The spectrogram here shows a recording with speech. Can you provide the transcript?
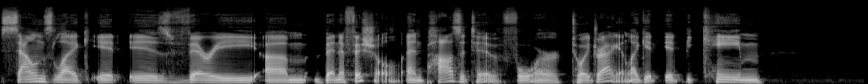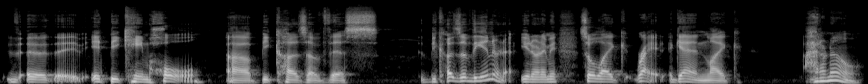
sounds like it is very um, beneficial and positive for toy dragon. Like it it became uh, it became whole uh, because of this because of the internet you know what i mean? So like right again like i don't know.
